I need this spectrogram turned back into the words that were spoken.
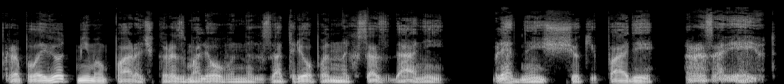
Проплывет мимо парочка размалеванных, затрепанных созданий, бледные щеки пади розовеют.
